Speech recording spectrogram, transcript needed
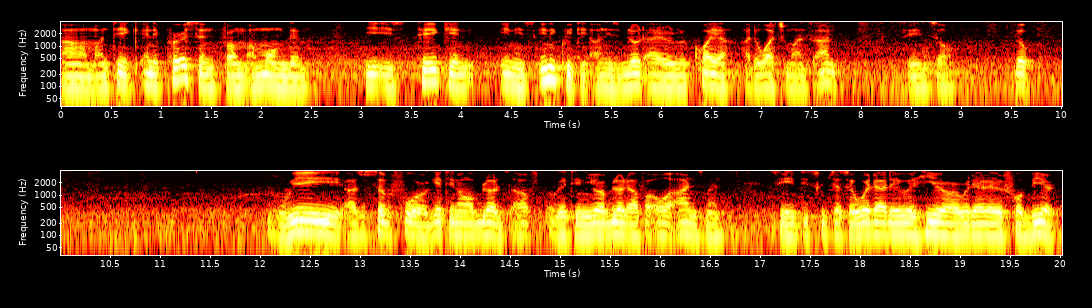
um, and take any person from among them, he is taken in his iniquity and his blood I will require at the watchman's hand. Saying so, look, we, as we said before, getting our bloods off, getting your blood off of our hands, man. See, the scripture says whether they will hear or whether they will forbear.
